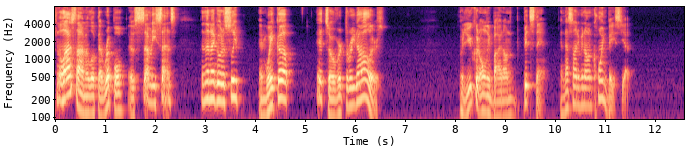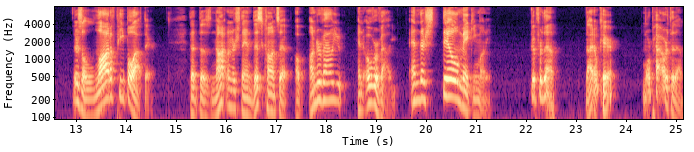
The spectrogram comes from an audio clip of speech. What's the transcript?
The last time I looked at Ripple, it was 70 cents. And then I go to sleep and wake up, it's over $3. But you could only buy it on Bitstamp, and that's not even on Coinbase yet. There's a lot of people out there that does not understand this concept of undervalued and overvalued, and they're still making money. Good for them. I don't care. More power to them.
